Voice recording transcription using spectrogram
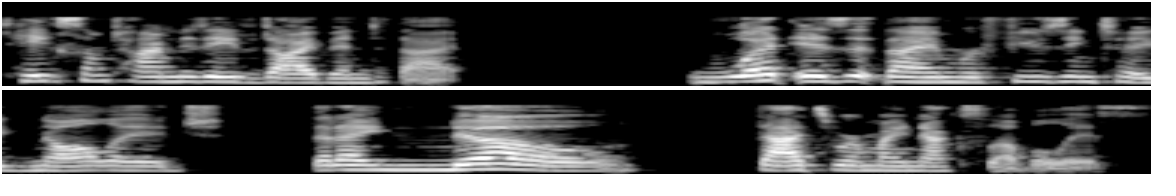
Take some time today to dive into that. What is it that I'm refusing to acknowledge that I know that's where my next level is?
